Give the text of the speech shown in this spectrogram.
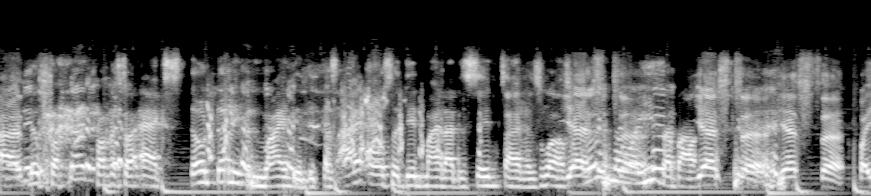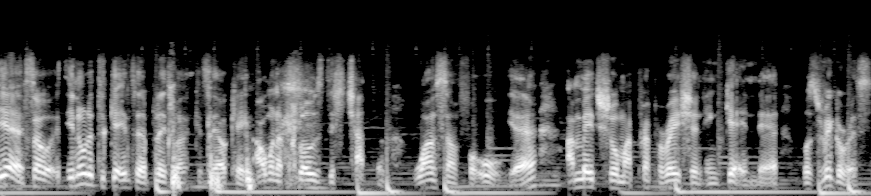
And- credit, Look, Pro- Professor X, don't don't even mind him because I also did mine at the same time as well. So I Yes, don't know what sir. he's about. Yes, sir. Yes, sir. But yeah, so in order to get into a place where I can say, okay, I want to close this chapter once and for all, yeah, I made sure my preparation in getting there was rigorous.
